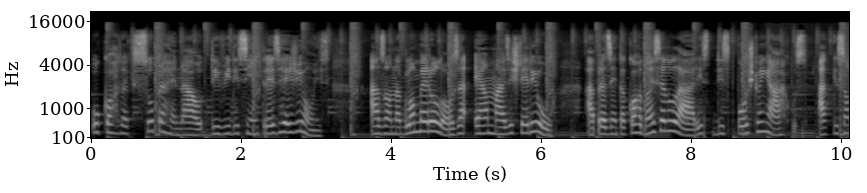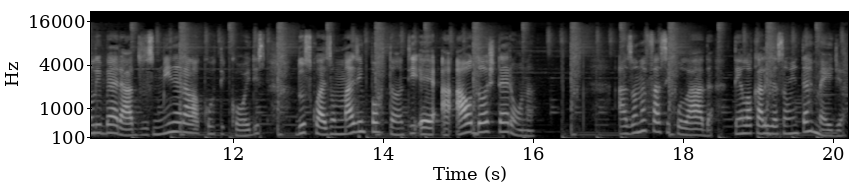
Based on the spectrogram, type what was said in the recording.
O córtex suprarrenal divide-se em três regiões. A zona glomerulosa é a mais exterior. Apresenta cordões celulares dispostos em arcos. Aqui são liberados os mineralocorticoides, dos quais o mais importante é a aldosterona. A zona fasciculada tem localização intermédia.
